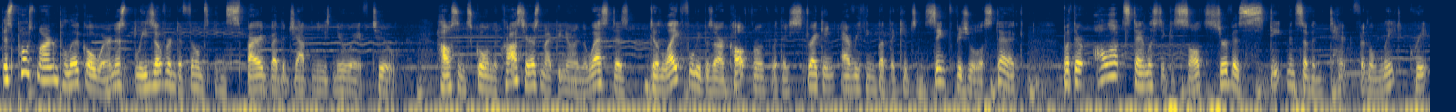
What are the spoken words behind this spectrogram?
This postmodern political awareness bleeds over into films inspired by the Japanese New Wave, too. House and School in the Crosshairs might be known in the West as delightfully bizarre cult films with a striking everything but the kitchen sink visual aesthetic, but their all out stylistic assaults serve as statements of intent for the late great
